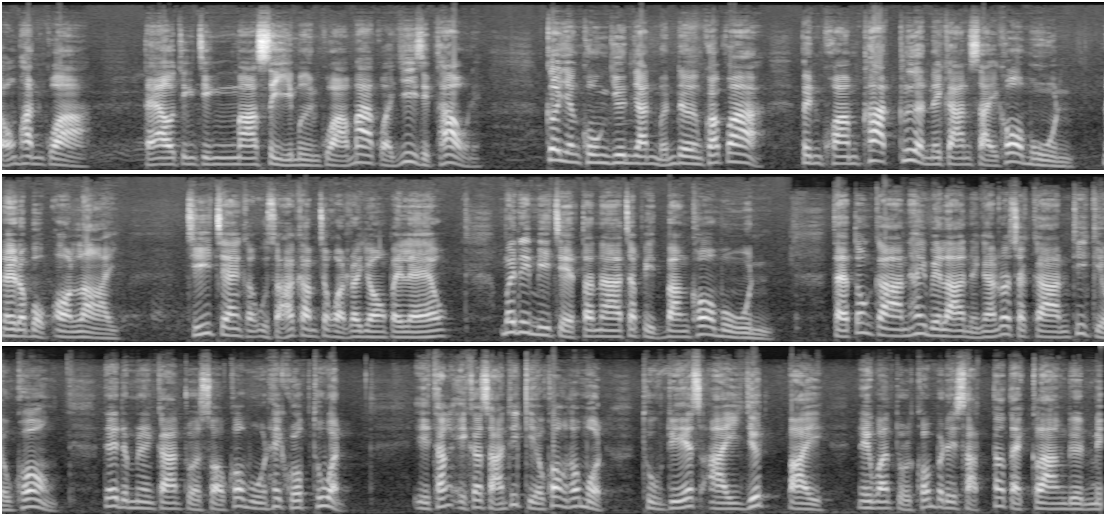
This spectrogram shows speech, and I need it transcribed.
2,000 กว่า แต่เอาจริง ๆ มา 40,000 กว่ามากกว่า 20 เท่าเนี่ยก็ยังคงยืนยันเหมือนเดิมครับว่า เป็นความคลาดเคลื่อนในการใส่ข้อมูลในระบบออนไลน์ ชี้แจงกับอุตสาหกรรมจังหวัดระยองไปแล้ว ไม่ได้มีเจตนาจะปิดบังข้อมูล แต่ต้องการให้เวลาหน่วยงานราชการที่เกี่ยวข้อง ได้ดำเนินการตรวจสอบข้อมูลให้ครบถ้วน อีกทั้งเอกสารที่เกี่ยวข้องทั้งหมดถูก DSI ยึดไปในวันตรวจค้นบริษัทตั้งแต่กลางเดือนเม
